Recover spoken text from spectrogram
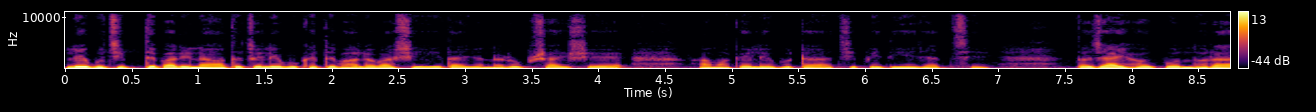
লেবু চিপতে পারি না, অথচ লেবু খেতে ভালোবাসি, তাই জন্য রূপসা এসে আমাকে লেবুটা চিপে দিয়ে যাচ্ছে। তো যাই হোক বন্ধুরা,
